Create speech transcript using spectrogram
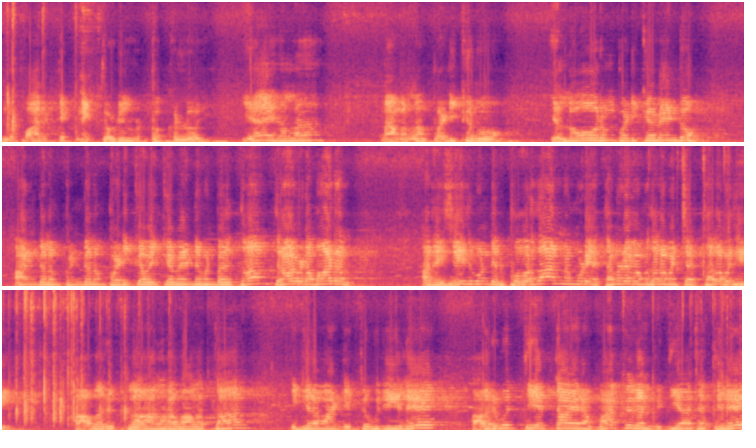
இந்த பாலிடெக்னிக் தொழில்நுட்ப கல்லூரி. ஏன் இதெல்லாம் நாமெல்லாம் படிக்கணும்? எல்லோரும் படிக்க வேண்டும். ஆண்களும் பெண்களும் படிக்க வைக்க வேண்டும் என்பது தான் திராவிட மாடல். அதை செய்து கொண்டிருப்பவர் தான் நம்முடைய தமிழக முதலமைச்சர் தளபதி. அவருக்கு ஆதரவாகத்தான் இக்கிரவாண்டி தொகுதியிலே அறுபத்தி எட்டாயிரம் வாக்குகள் வித்தியாசத்திலே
